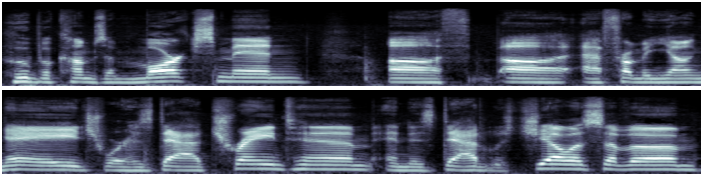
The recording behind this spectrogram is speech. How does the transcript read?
who becomes a marksman uh, th- uh, from a young age where his dad trained him and his dad was jealous of him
